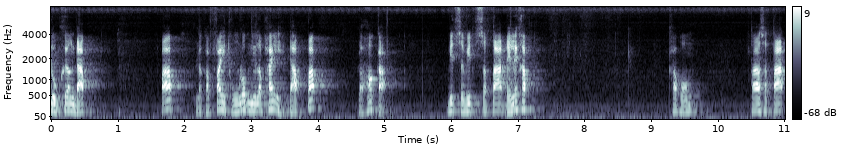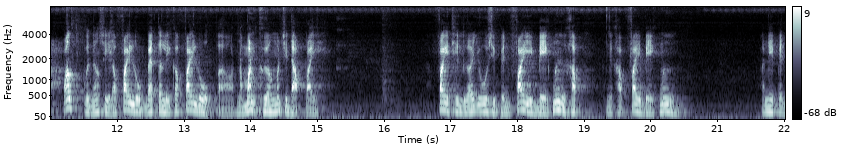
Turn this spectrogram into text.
ลูกเครื่องดับปั๊บแล้วก็ไฟถุงลมนิรภัยดับปั๊บ เราห้อกับบิดสวิตสตาร์ทได้เลยครับ ครับผม ถ้าสตาร์ทปุ๊บขึ้นทั้งสี่แล้วไฟลูปแบตเตอรี่กับไฟลูปน้ำมันเครื่องมันสิดับไป ไฟที่เหลืออยู่สิเป็นไฟเบรกมือครับนี่ครับ ไฟเบรกมือ อันนี้เป็น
